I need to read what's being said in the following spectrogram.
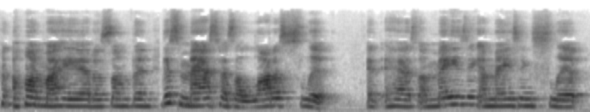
on my head or something. This mask has a lot of slip. It has amazing, amazing slip.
